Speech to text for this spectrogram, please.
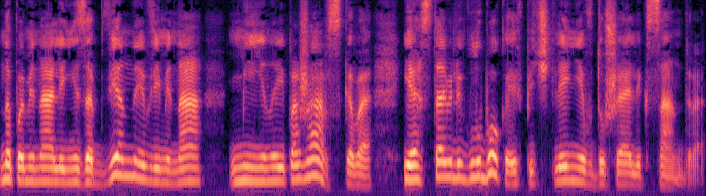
напоминали незабвенные времена Минина и Пожарского и оставили глубокое впечатление в душе Александра.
